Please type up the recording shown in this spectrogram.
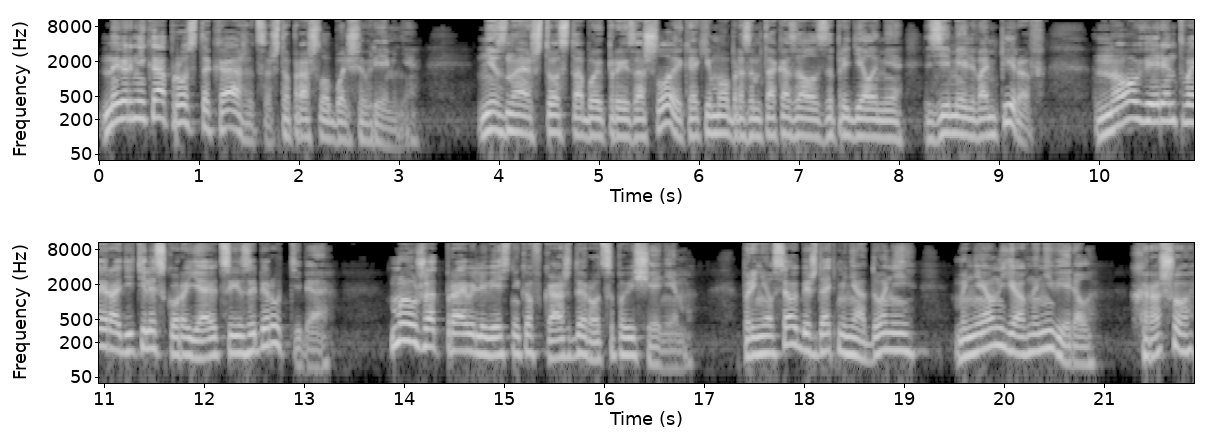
Наверняка просто кажется, что прошло больше времени. Не знаю, что с тобой произошло и каким образом ты оказалась за пределами земель вампиров – но уверен, твои родители скоро явятся и заберут тебя. Мы уже отправили вестников в каждый род с оповещением. Принялся убеждать меня Адоний, мне он явно не верил. Хорошо.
